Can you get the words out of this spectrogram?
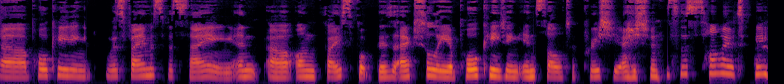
uh, Paul Keating was famous for saying, and uh, on Facebook, there's actually a Paul Keating Insult Appreciation Society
